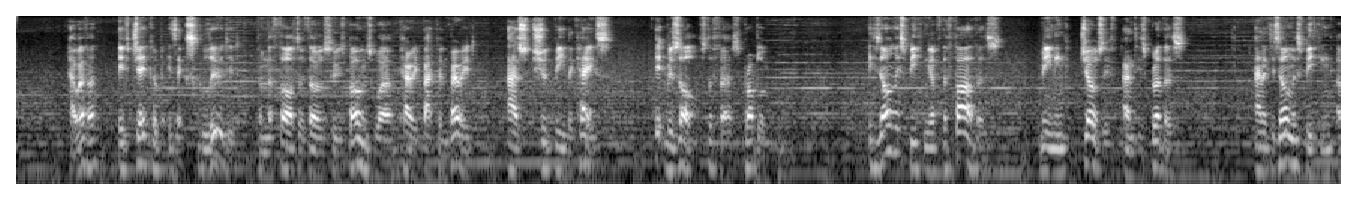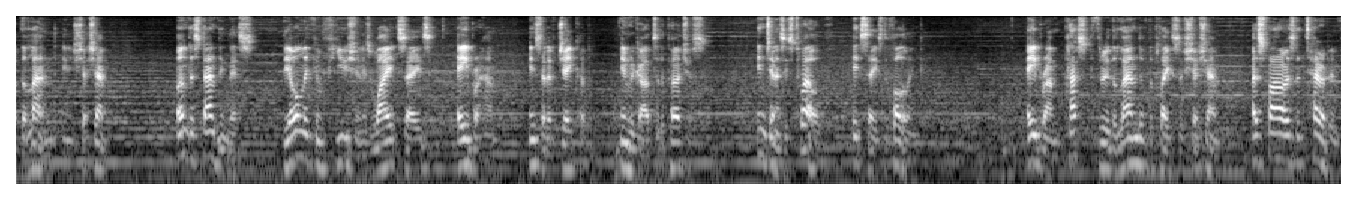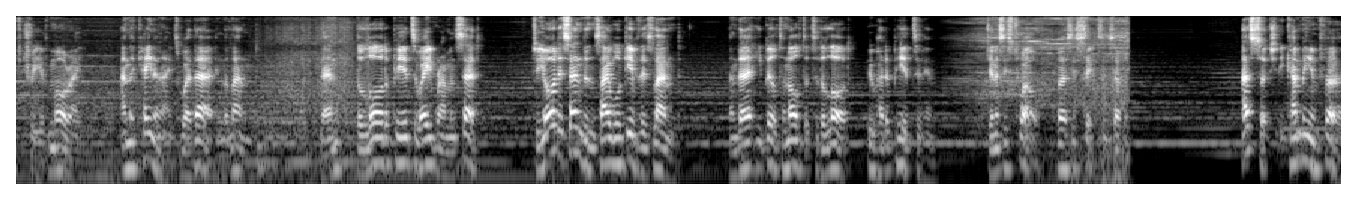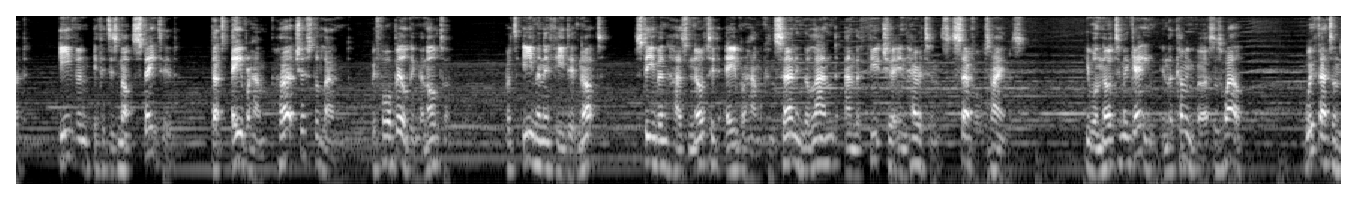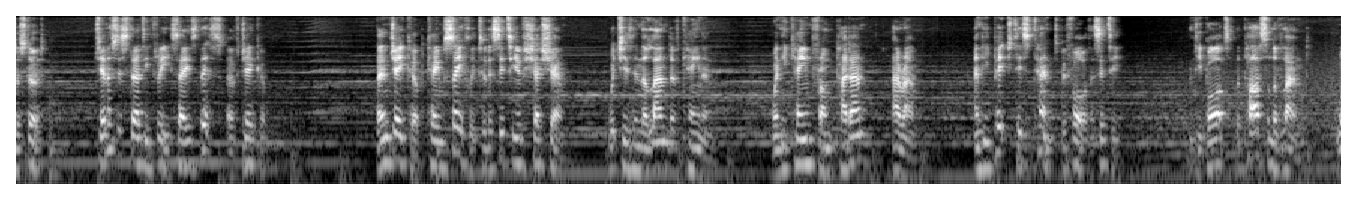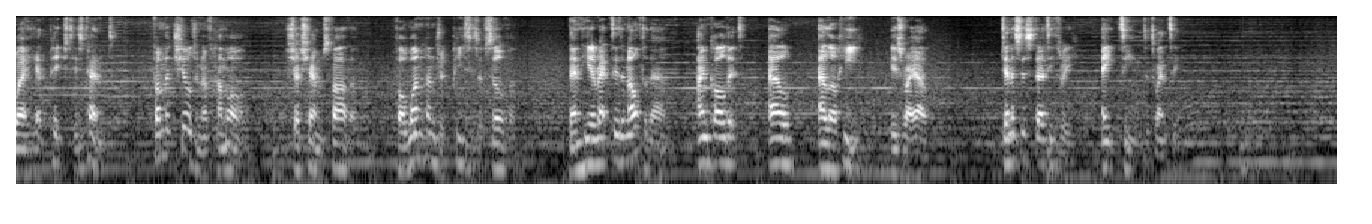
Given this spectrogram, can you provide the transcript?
However, if Jacob is excluded from the thought of those whose bones were carried back and buried, as should be the case, it resolves the first problem it is only speaking of the fathers, meaning Joseph and his brothers. and it is only speaking of the land in Shechem. Understanding this, the only confusion is why it says Abraham instead of Jacob in regard to the purchase. In Genesis 12, it says the following Abram passed through the land of the place of Shechem, as far as the terebinth tree of Moreh, and the Canaanites were there in the land. Then the Lord appeared to Abram and said, To your descendants I will give this land. And there he built an altar to the Lord who had appeared to him. Genesis 12, verses 6 and 7. As such, it can be inferred, even if it is not stated, that Abraham purchased the land before building an altar. But even if he did not, Stephen has noted Abraham concerning the land and the future inheritance several times. He will note him again in the coming verse as well. With that understood, Genesis 33 says this of Jacob Then Jacob came safely to the city of Shechem, which is in the land of Canaan, when he came from Padan Aram, and he pitched his tent before the city. And he bought the parcel of land where he had pitched his tent from the children of Hamor, Shechem's father, for one hundred pieces of silver. Then he erected an altar there and called it El Elohe Israel. Genesis 33 18 to 20.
